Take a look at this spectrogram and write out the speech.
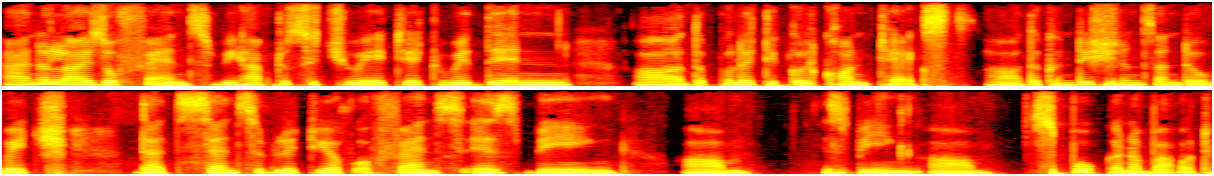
analyze offense, we have to situate it within uh, the political context, the conditions under which that sensibility of offense is being um, is being um, spoken about.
